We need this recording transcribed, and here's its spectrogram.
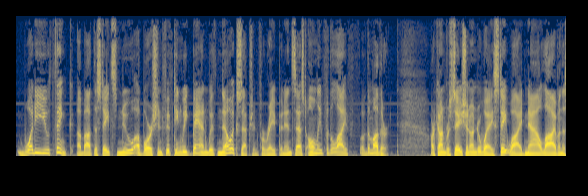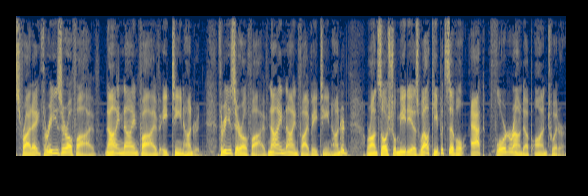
What do you think about the state's new abortion 15 week ban with no exception for rape and incest, only for the life of the mother? Our conversation underway statewide now live on this Friday, 305 995 1800. 305 995 1800. We're on social media as well. Keep it civil at Florida Roundup on Twitter.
